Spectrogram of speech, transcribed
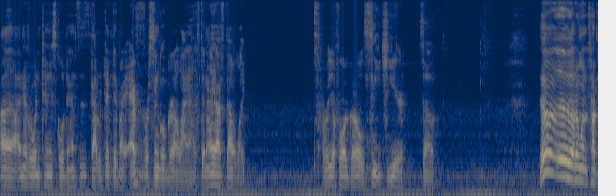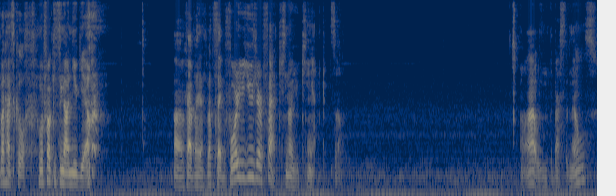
Uh, I never went to any school dances. Got rejected by every single girl I asked, and I asked out like three or four girls each year. So uh, I don't want to talk about high school. We're focusing on Yu-Gi-Oh. uh, okay, but I was about to say before you use your effect, just know you can't. So well, that wasn't the best of mills.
